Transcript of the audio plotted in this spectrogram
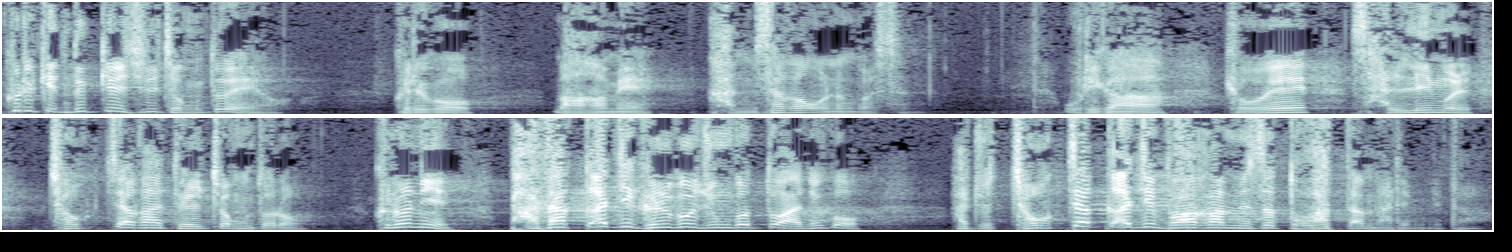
그렇게 느껴질 정도예요. 그리고 마음에 감사가 오는 것은 우리가 교회 살림을 적자가 될 정도로 그러니 바닥까지 긁어준 것도 아니고 아주 적자까지 봐가면서 도왔단 말입니다.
